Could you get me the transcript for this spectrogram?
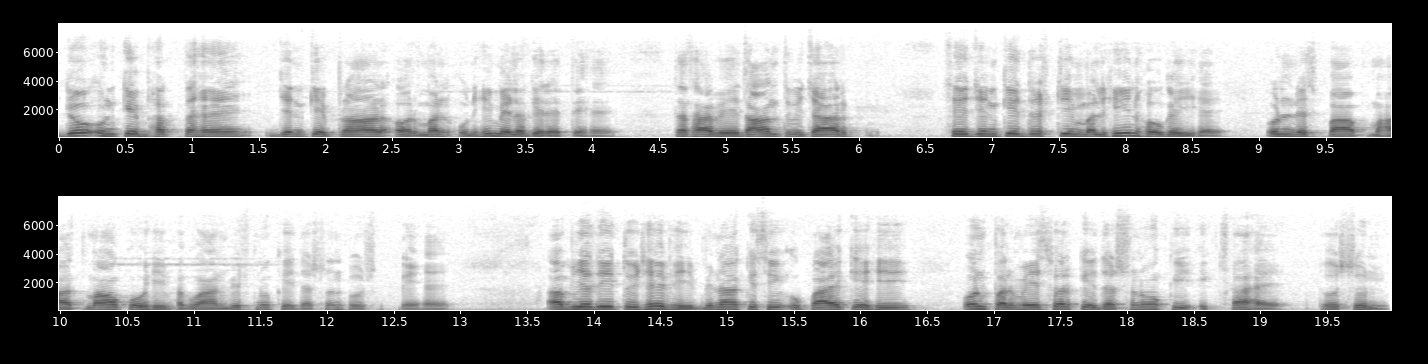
जो उनके भक्त हैं, जिनके प्राण और मन उन्हीं में लगे रहते हैं, तथा वेदांत विचार से जिनकी दृष्टि मलहीन हो गई है, उन निष्पाप महात्माओं को ही भगवान विष्णु के दर्शन हो सकते हैं। अब यदि तुझे भी बिना किसी उपाय के ही उन परमेश्वर के दर्शनों की इच्छा है तो सुन,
